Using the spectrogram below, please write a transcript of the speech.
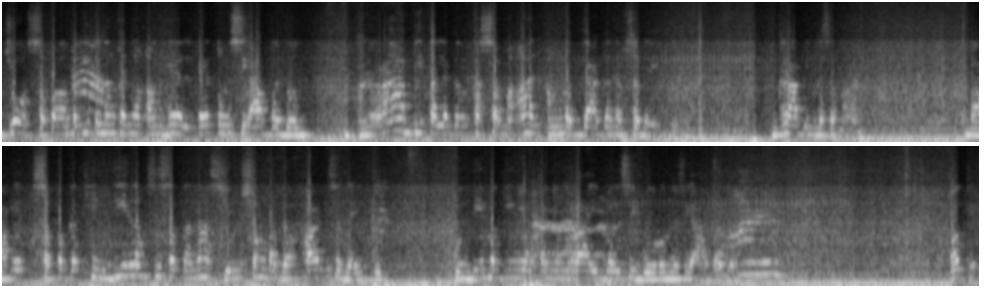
Diyos sa pamamagitan ng kanyang anghel, etong si Abaddon, grabe talagang kasamaan ang magaganap sa daigdig. Grabing kasamaan. Bakit? Sapagkat hindi lang si Satanas yung siyang maghahari sa daigdig, kundi maging yung kanyang rival siguro na si Abaddon. Okay.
